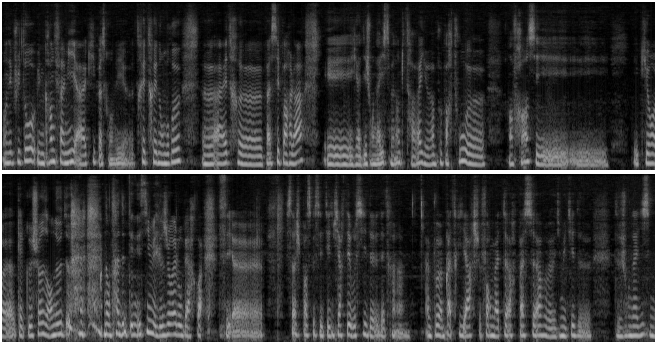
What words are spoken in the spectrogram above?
On est plutôt une grande famille à Aki parce qu'on est euh, très très nombreux euh, à être euh, passés par là. Et il y a des journalistes maintenant qui travaillent un peu partout en France et, et, qui ont quelque chose en eux de non pas de Tennessee mais de Joël Aubert quoi. C'est ça, je pense que c'était une fierté aussi d'être un, un peu un patriarche, formateur, passeur du métier de de journalisme,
